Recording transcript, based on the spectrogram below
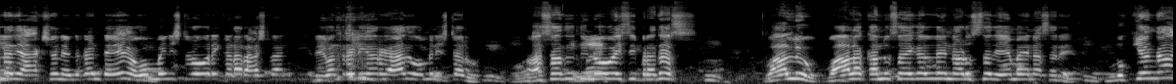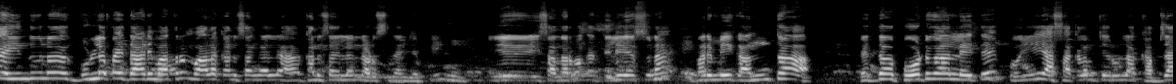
ఇలాది యాక్షన్. ఎందుకంటే హోమ్ మినిస్టర్ ఓవర్ ఇక్కడ రాష్ట్రానికి? రేవంత్ రెడ్డి గారు కాదు home minister. Asaduddin Owaisi brothers. వాళ్ళు వాళ్ళ కన్ను నడుస్తుంది ఏమైనా సరే. ముఖ్యంగా హిందువుల గుళ్ళపై దాడి మాత్రం వాళ్ళ కనుసంగల్ కనుసైలను నడుస్తుంది అని చెప్పి ఈ ఈ సందర్భంగా తెలియజేస్తున్నా. మరి మీకు అంతా పెద్ద పోటుగాళ్ళు అయితే పోయి ఆ సకలం చెరువుల కబ్జా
